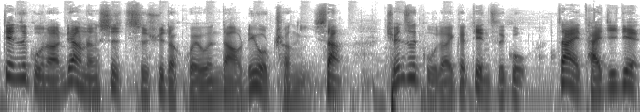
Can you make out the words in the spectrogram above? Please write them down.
电子股呢量能是持续的回温到六成以上，全指股的一个电子股，在台积电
